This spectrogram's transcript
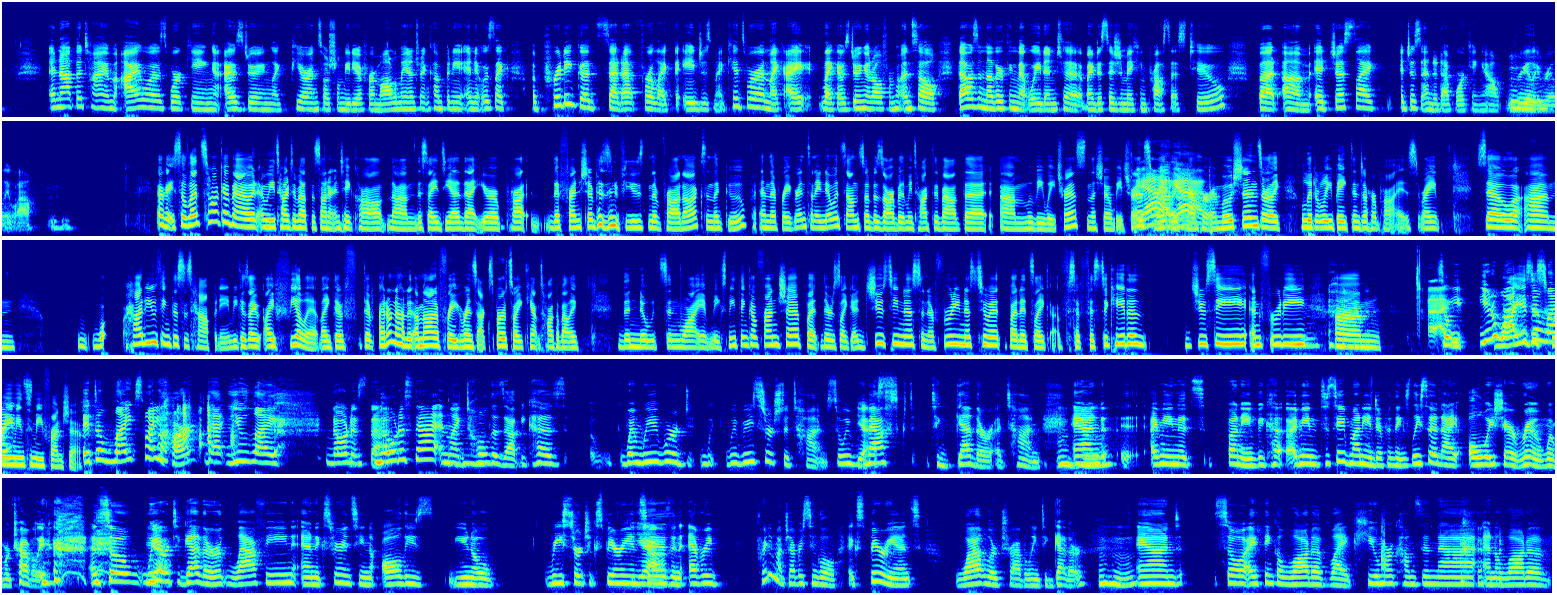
And at the time, I was working, I was doing like PR and social media for a model management company. And it was like a pretty good setup for like the ages my kids were. And like I, like I was doing it all from home. And so that was another thing that weighed into my decision making process too. But um, it just like, it just ended up working out mm-hmm. really, really well. Mm-hmm. Okay, so let's talk about, and we talked about this on our intake call. Um, this idea that your pro- the friendship is infused in the products and the goop and the fragrance. And I know it sounds so bizarre, but then we talked about the um, movie Waitress and the show Waitress, yeah, right? Like yeah. her emotions are like literally baked into her pies, right? So, um, wh- how do you think this is happening? Because I, I feel it. Like the, the I don't know how to. I'm not a fragrance expert, so I can't talk about like the notes and why it makes me think of friendship. But there's like a juiciness and a fruitiness to it, but it's like sophisticated, juicy and fruity. Mm-hmm. Um, So you, you know why what? is it it screaming to me friendship? It delights my heart that you like noticed that. noticed that and like Mm-hmm. told us that because when we were we, we researched a ton so we've Yes. masked together a ton Mm-hmm. and uh, i mean it's funny because i mean to save money and different things lisa and i always share a room when we're traveling and so we Yeah. are together laughing and experiencing all these you know research experiences Yeah. and every pretty much every single experience while we're traveling together Mm-hmm. and so I think a lot of like humor comes in that and a lot of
